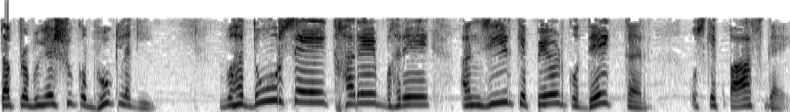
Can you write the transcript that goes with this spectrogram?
तब प्रभु यीशु को भूख लगी। वह दूर से एक हरे भरे अंजीर के पेड़ को देखकर उसके पास गए।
